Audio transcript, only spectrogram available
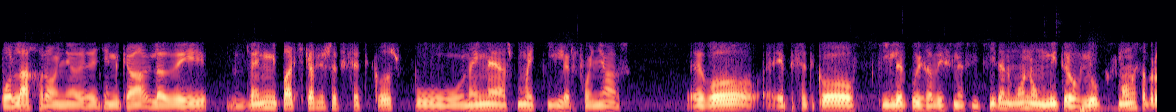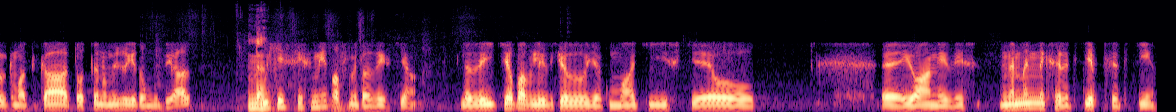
πολλά χρόνια ε, γενικά, δηλαδή δεν υπάρχει κάποιος επιθετικός που να είναι ας πούμε killer φονιάς. Εγώ επιθετικό killer που είχα δει στην εθνική ήταν μόνο ο Μήτρογλου που θυμάμαι στα προκριματικά τότε νομίζω για το Μουντιάλ Ναι. που είχε συχνή επαφή με τα δίχτυα. Δηλαδή και ο Παυλίδης και ο Γιακουμάκης και ο ε, Ιωαννίδης ναι μεν είναι εξαιρετικοί επιθετικοί,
